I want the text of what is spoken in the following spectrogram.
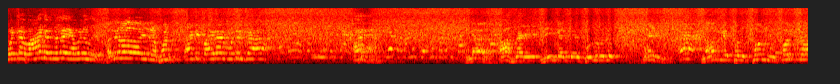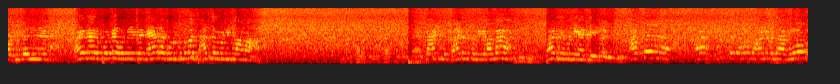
உன்னை வாங்குறதுல எவ்வளவு பதினாயிரம் பதினாறு மட்டும் இருக்கா ஆ, நீங்கள் சொல்லுவது நான் கேட்பது பொன் பொற்காசுகள் பதினாறு பொண்ணை உன்னிட்ட நேரா கொடுக்கணுமா? சாட்டுதல் பண்ணிக்கலாமா? சாட்டுதல் சாட்டுதல் பண்ணிக்கலாமா? சாட்டுதல் பண்ணியாச்சு. அப்ப வாங்கினதாகவும்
